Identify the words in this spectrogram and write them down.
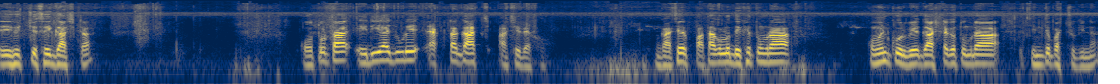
এই হচ্ছে সেই গাছটা। কতটা এরিয়া জুড়ে একটা গাছ আছে দেখো। গাছের পাতাগুলো দেখে তোমরা কমেন্ট করবে, গাছটাকে তোমরা চিনতে পারছ কি না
